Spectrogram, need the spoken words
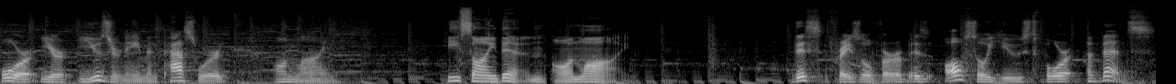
or your username and password online. He signed in online. This phrasal verb is also used for events,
